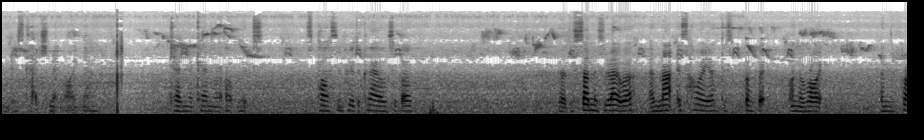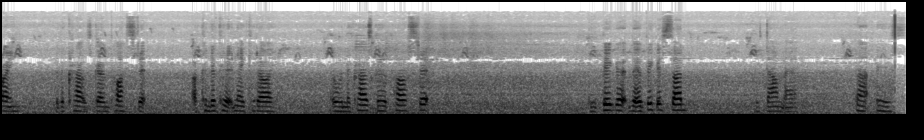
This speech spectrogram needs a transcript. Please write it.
I'm just catching it right now. Turn the camera upwards. It's passing through the clouds above. But the sun is lower and that is higher, just above it on the right and the frame with the clouds going past it. I can look at it naked eye. And when the clouds go past it, the bigger, the biggest sun is down there. That is,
